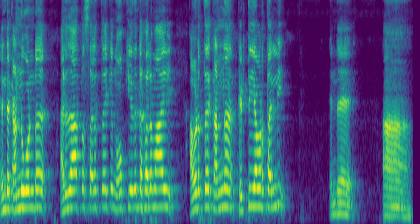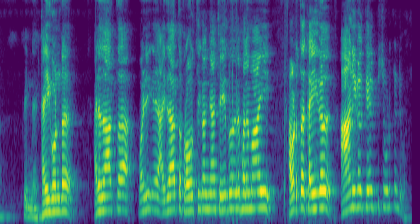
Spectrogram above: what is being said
എന്റെ കണ്ണുകൊണ്ട് അരുതാത്ത സ്ഥലത്തേക്ക് നോക്കിയതിന്റെ ഫലമായി അവിടുത്തെ കണ്ണ് കെട്ടി അവർ തല്ലി. എന്റെ പിന്നെ കൈകൊണ്ട് അരുതാത്ത വഴി അരുതാത്ത പ്രവൃത്തികൾ ഞാൻ ചെയ്തതിന്റെ ഫലമായി അവിടുത്തെ കൈകൾ ആണികൾ കേൾപ്പിച്ചു കൊടുക്കേണ്ടി വന്നു.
